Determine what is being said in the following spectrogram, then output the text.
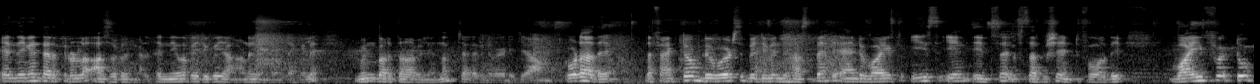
എന്തെങ്കിലും തരത്തിലുള്ള അസുഖങ്ങൾ എന്നിവ വരികയാണ് എന്നുണ്ടെങ്കിൽ മുൻ ഭർത്താവിൽ നിന്നും ചെലവിന് മേടിക്കാം. കൂടാതെ the fact of divorce between the husband and wife is in itself sufficient for the wife to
